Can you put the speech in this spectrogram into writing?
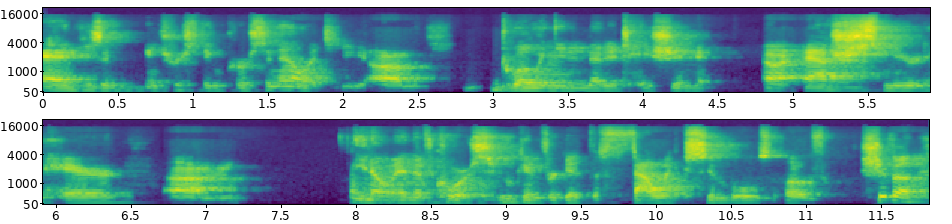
and he's an interesting personality, um, dwelling in meditation, uh, ash smeared hair, um, you know, and of course, who can forget the phallic symbols of Shiva?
